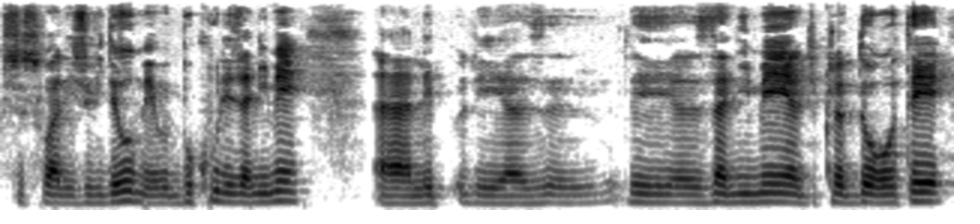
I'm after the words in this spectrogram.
que ce soit les jeux vidéo, mais beaucoup les animés. Euh, les, les, euh, euh, animés du Club Dorothée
